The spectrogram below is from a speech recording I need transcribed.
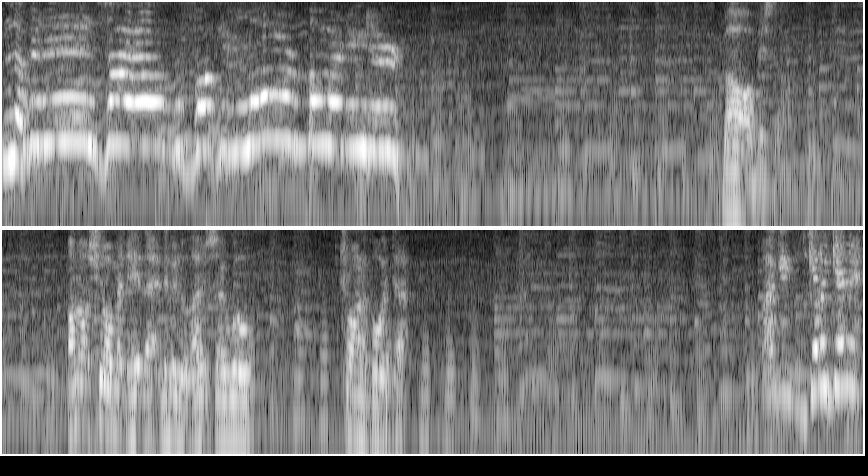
Look at this! I am the fucking lawnmower eater! Oh, I missed that. I'm not sure I meant to hit that in the middle though, so we'll try and avoid that. I can, I get it?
